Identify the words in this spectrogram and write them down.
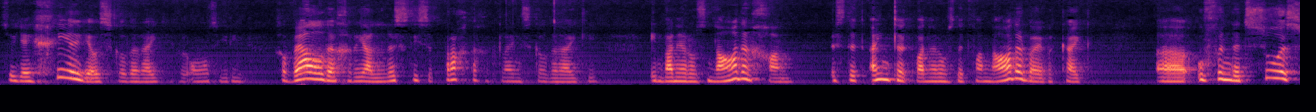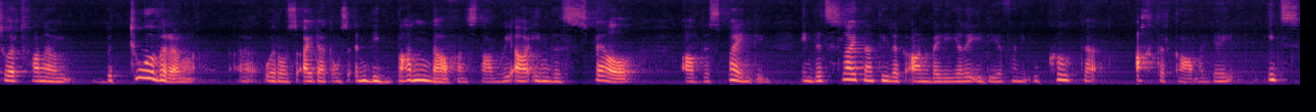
So jy gee jou skilderytjie vir ons hierdie geweldig realistiese pragtige klein skilderytjie. En wanneer ons nader gaan is dit eintlik wanneer ons dit van naderby bekyk uh oefen dit so 'n soort van 'n betowering uh, oor ons uit dat ons in die band daarvan staan. We are in the spell of this painting en dit sluit natuurlik aan by die hele idee van die okkulte agterkamer jy iets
